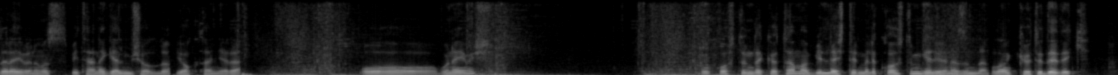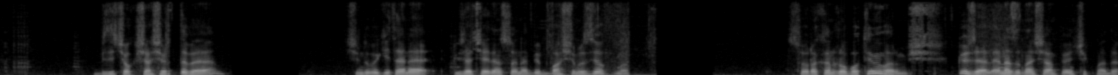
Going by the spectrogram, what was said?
Draven'ımız bir tane gelmiş oldu yoktan yere. Oo, bu neymiş? Bu kostüm de kötü ama birleştirmeli kostüm geliyor en azından. Ulan kötü dedik. Bizi çok şaşırttı be. Şimdi bu iki tane güzel şeyden sonra bir başımız yok mu? Sorakan robotu mu varmış? Güzel, en azından şampiyon çıkmadı.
